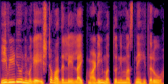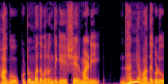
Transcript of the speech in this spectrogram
ಈ ವಿಡಿಯೋ ನಿಮಗೆ ಇಷ್ಟವಾದಲ್ಲಿ ಲೈಕ್ ಮಾಡಿ ಮತ್ತು ನಿಮ್ಮ ಸ್ನೇಹಿತರು ಹಾಗೂ ಕುಟುಂಬದವರೊಂದಿಗೆ ಶೇರ್ ಮಾಡಿ. ಧನ್ಯವಾದಗಳು.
